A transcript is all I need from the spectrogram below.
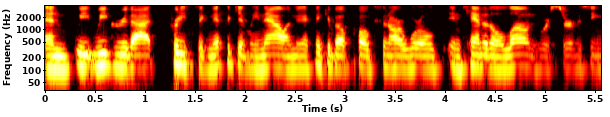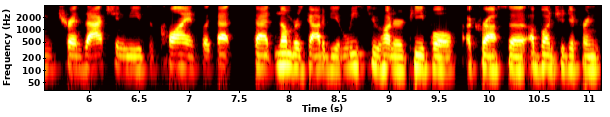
and we we grew that pretty significantly now. I mean, I think about folks in our world in Canada alone who are servicing transaction needs of clients like that. That number's got to be at least 200 people across a, a bunch of different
